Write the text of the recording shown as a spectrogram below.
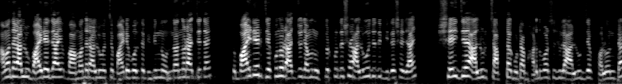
আমাদের আলু বাইরে যায় বা আমাদের আলু হচ্ছে বাইরে বলতে বিভিন্ন অন্যান্য রাজ্যে যায়। তো বাইরের যে কোনো রাজ্য যেমন উত্তরপ্রদেশের আলুও যদি বিদেশে যায় সেই যে আলুর চাপটা গোটা ভারতবর্ষ জুড়ে আলুর যে ফলনটা,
